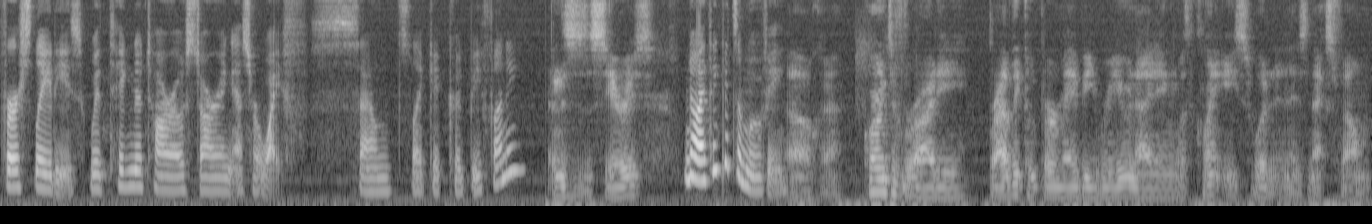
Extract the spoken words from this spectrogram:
First Ladies, with Tig Notaro starring as her wife. Sounds like it could be funny? And this is a series? No, I think it's a movie. Oh, okay. According to Variety, Bradley Cooper may be reuniting with Clint Eastwood in his next film.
